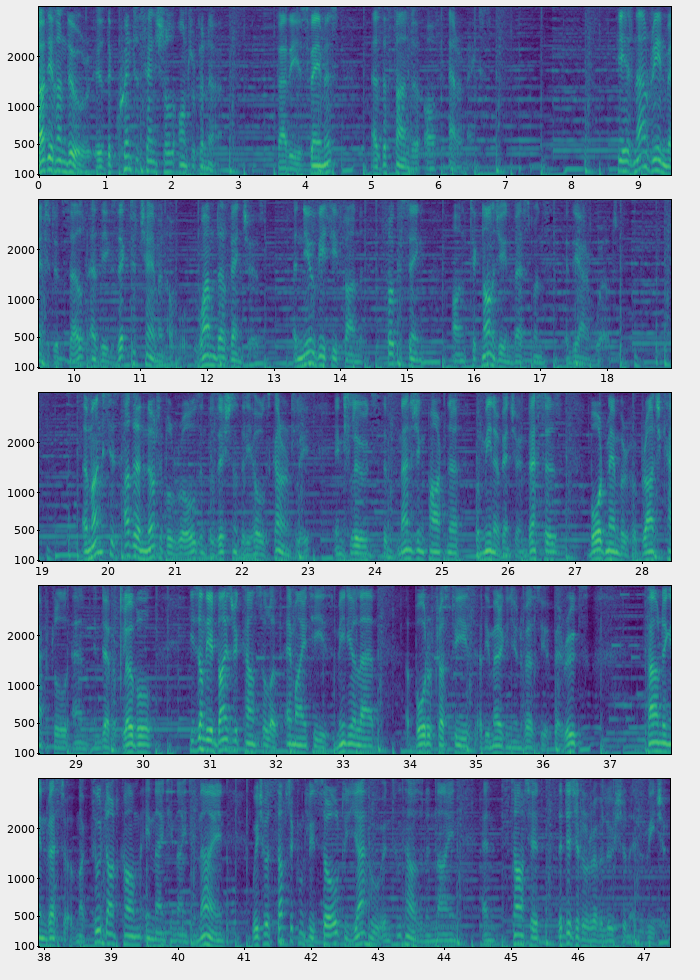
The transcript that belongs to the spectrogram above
Fadi Ghandour is the quintessential entrepreneur. Fadi is famous as the founder of Aramex. He has now reinvented himself as the executive chairman of Wamda Ventures, a new VC fund focusing on technology investments in the Arab world. Amongst his other notable roles and positions that he holds currently includes the managing partner for MENA Venture Investors, board member for Branch Capital and Endeavor Global. He's on the advisory council of MIT's Media Lab, a board of trustees at the American University of Beirut, founding investor of Maktoob.com in 1999, which was subsequently sold to Yahoo in 2009 and started the digital revolution in the region.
